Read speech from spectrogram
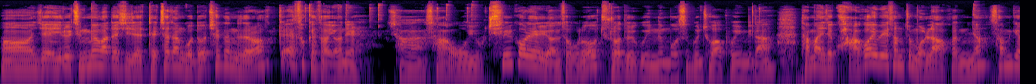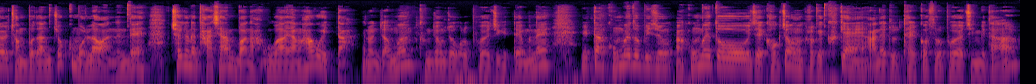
어, 이제 이를 증명하듯이 이제 대차장고도 최근 들어 계속해서 연일 자, 4, 5, 6, 7거래일 연속으로 줄어들고 있는 모습은 좋아 보입니다. 다만 이제 과거에 비해서는 좀 올라왔거든요. 3개월 전보다는 조금 올라왔는데 최근에 다시 한번 우하향하고 있다. 이런 점은 긍정적으로 보여지기 때문에 일단 공매도 비중, 아, 공매도 이제 걱정은 그렇게 크게 안 해도 될 것으로 보여집니다.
